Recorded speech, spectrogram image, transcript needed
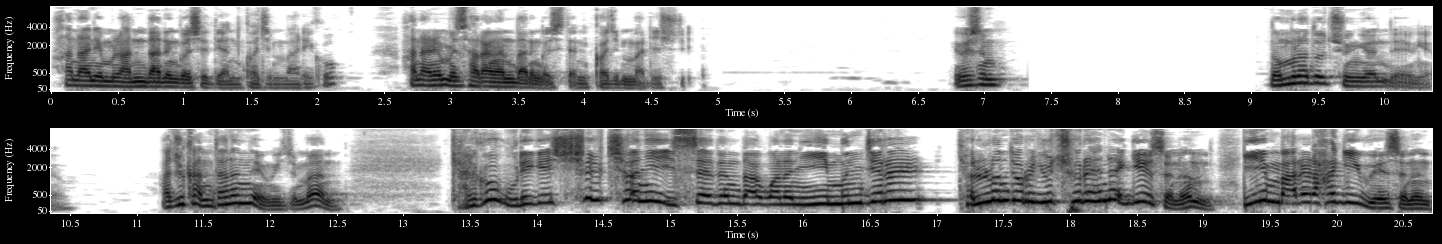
하나님을 안다는 것에 대한 거짓말이고 하나님을 사랑한다는 것에 대한 거짓말일 수도 있다. 이것은 너무나도 중요한 내용이에요. 아주 간단한 내용이지만 결국 우리에게 실천이 있어야 된다고 하는 이 문제를 결론적으로 유출해내기 위해서는 이 말을 하기 위해서는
